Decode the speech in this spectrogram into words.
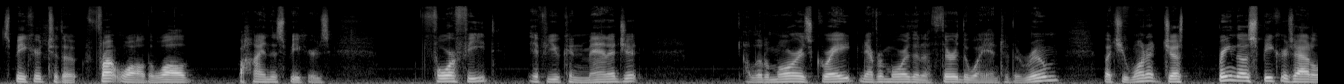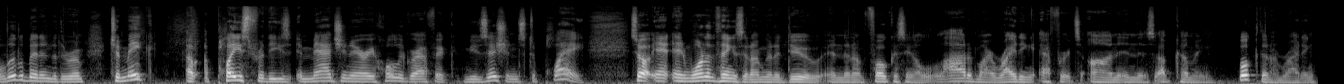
speaker to the front wall, the wall behind the speakers, four feet if you can manage it. A little more is great, never more than a third the way into the room, but you want to just bring those speakers out a little bit into the room to make a, a, place for these imaginary holographic musicians to play. So, and, and, one of the things that I'm going to do and that I'm focusing a lot of my writing efforts on in this upcoming book that I'm writing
